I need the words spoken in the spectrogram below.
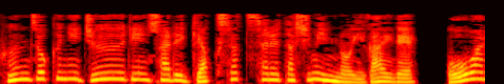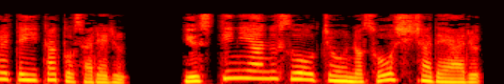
フン族に蹂躙され虐殺された市民の遺骸で覆われていたとされる。ユスティニアヌス王朝の創始者である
